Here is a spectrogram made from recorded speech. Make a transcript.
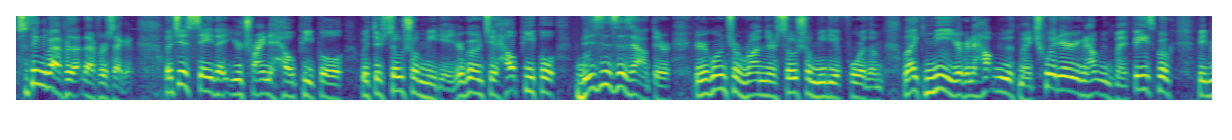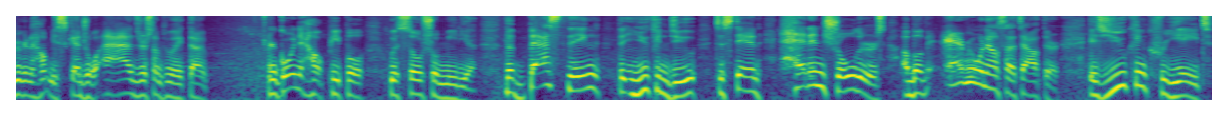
So think about for that, that for a second. Let's just say that you're trying to help people with their social media. You're going to help people, businesses out there, you're going to run their social media for them. Like me, you're going to help me with my Twitter, you're going to help me with my Facebook, maybe you're going to help me schedule ads or something like that. You're going to help people with social media. The best thing that you can do to stand head and shoulders above everyone else that's out there is you can create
